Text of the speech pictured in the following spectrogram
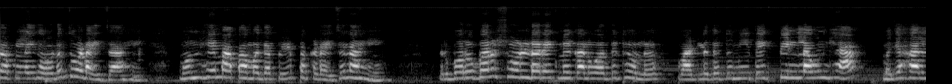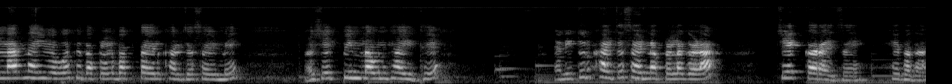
तर आपल्याला थोडं जोडायचं आहे. म्हणून हे मापामध्ये आपल्याला पकडायचं नाही. तर बरोबर शोल्डर एकमेकांवरती ठेवलं. वाटलं तर तुम्ही इथे एक पिन लावून घ्या. म्हणजे हलणार नाही व्यवस्थित आपल्याला बघता येईल खालच्या साईडने अशी एक पिन लावून घ्या इथे. आणि इथून खालच्या साईडने आपल्याला गळा चेक करायचा आहे हे बघा.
